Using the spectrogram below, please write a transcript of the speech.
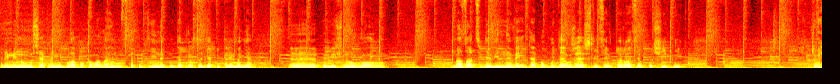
ремінному щепленні була бокова нагрузка, тут її не буде просто для підтримання е, первічного валу. Назад сюди він не вийде, бо буде вже шліци впиратися в почіпник. Тобто,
